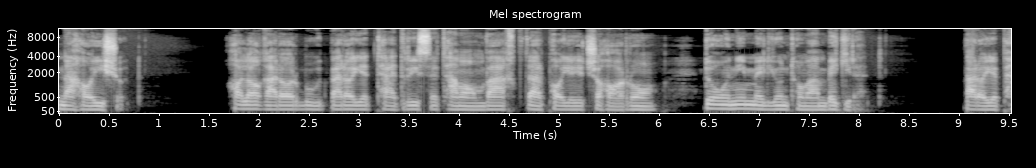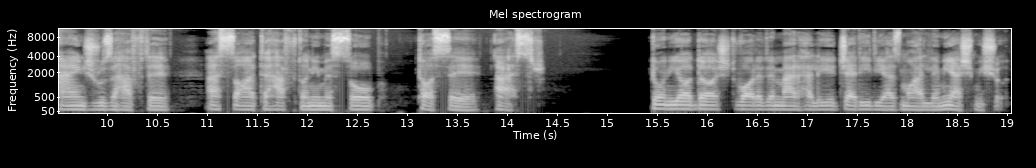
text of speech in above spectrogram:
نهایی شد. حالا قرار بود برای تدریس تمام وقت در پایه چهارم دو نیم میلیون تومن بگیرد. برای پنج روز هفته از ساعت هفت و نیم صبح تا سه عصر. دنیا داشت وارد مرحله جدیدی از معلمیش می‌شد.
